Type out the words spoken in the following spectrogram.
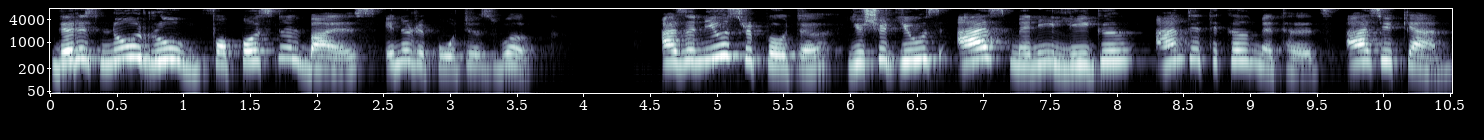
There is no room for personal bias in a reporter's work. As a news reporter, you should use as many legal and ethical methods as you can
